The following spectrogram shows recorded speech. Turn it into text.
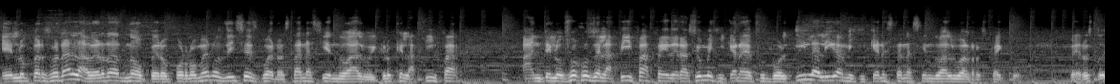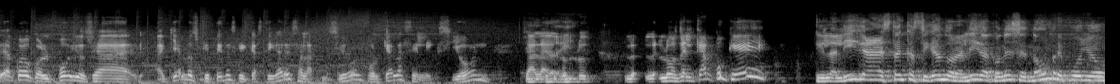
en lo personal, la verdad no, pero por lo menos dices, bueno, están haciendo algo y creo que la FIFA, ante los ojos de la FIFA, Federación Mexicana de Fútbol y la Liga Mexicana están haciendo algo al respecto. Pero estoy de acuerdo con el pollo, o sea, aquí a los que tienes que castigar es a la afición, ¿por qué a la selección? O sea, los, del campo, ¿qué? Y la liga, están castigando a la liga con ese nombre, pollo.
